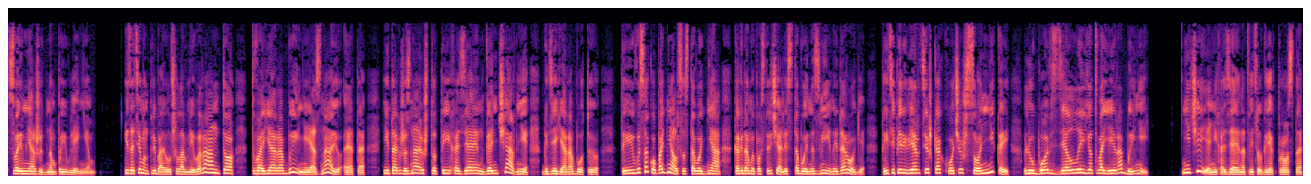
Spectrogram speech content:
своим неожиданным появлением». И затем он прибавил шаловливо, «Ранто, твоя рабыня, я знаю это, и также знаю, что ты хозяин гончарни, где я работаю. Ты высоко поднялся с того дня, когда мы повстречались с тобой на Змеиной дороге. Ты теперь вертишь, как хочешь, сонникой. Любовь сделала ее твоей рабыней». «Ничей я не хозяин», — ответил грек просто.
